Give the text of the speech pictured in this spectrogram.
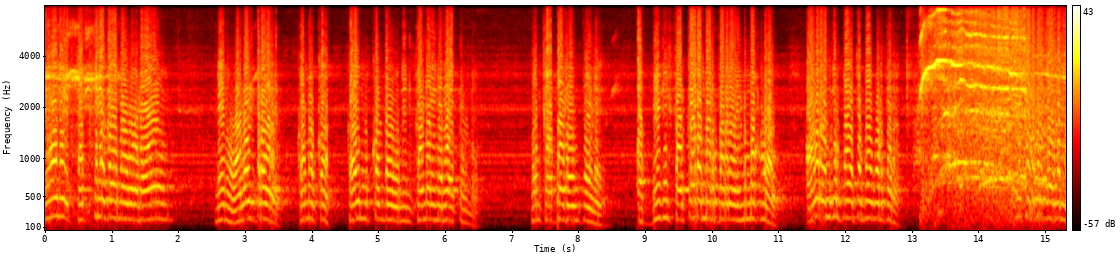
ನೀನು ತಪ್ಪಿಲಗಾಮವರಣ ನೀನು ಹೊರಟ್ರೆ ಕಣ್ಣು ಕ- ಮುಕ್ಕೊಂಡು ನಿನ್ನ ಕಣ್ಣಲ್ಲಿ ನೀರು ಹಾಕೊಂಡು ನಾನು ಕಾಪಾಡು ಅಂತೇಳಿ. ಆ ಸರ್ಕಾರ ತರಕಾರಿ ಹೆಣ್ಣು ಮಕ್ಕಳು ಅವ್ರು ಐದು ರೂಪಾಯಿ, ಹತ್ತು ರೂಪಾಯಿ ಕೊಡ್ತಾರೆ. ಕೊಡ್ಬೇಕಾಗಿಲ್ಲ.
